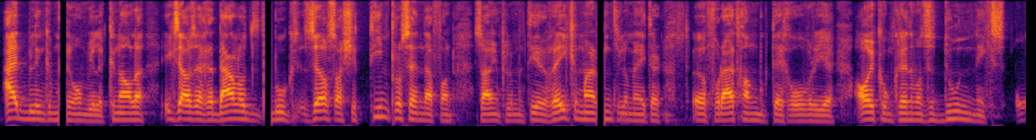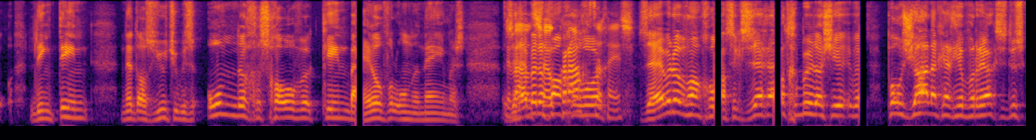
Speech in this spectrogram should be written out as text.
uitblinken, gewoon willen knallen. Ik zou zeggen, download het boek. Zelfs als je 10% daarvan zou implementeren, reken maar 10 kilometer eh, vooruitgang boek tegenover je, al je concurrenten, want ze doen niks. LinkedIn, net als YouTube, is ondergeschoven kind bij heel veel ondernemers. Ze hebben ervan krachtig gehoord. is. Ze hebben ervan gehoord. Als ik zeg, wat gebeurt als je post ja, dan krijg je veel reacties. Dus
